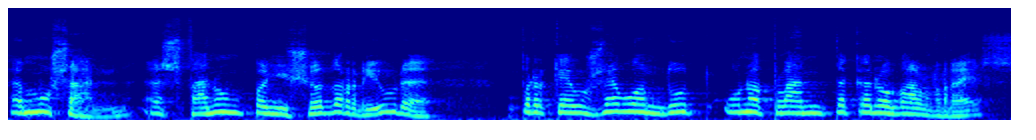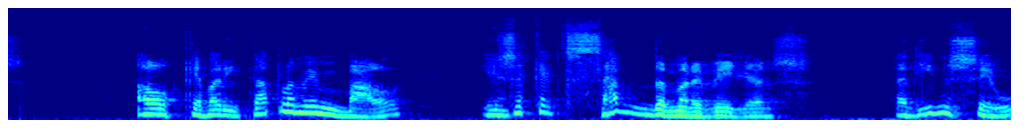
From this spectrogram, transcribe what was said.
a Mossant, es fan un panxó de riure, perquè us heu endut una planta que no val res. El que veritablement val és aquest sac de meravelles. A dins seu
